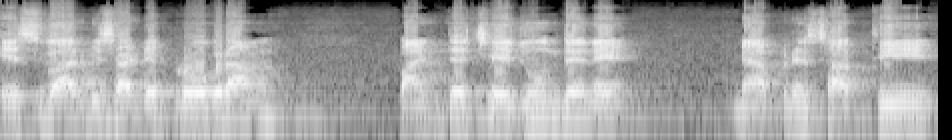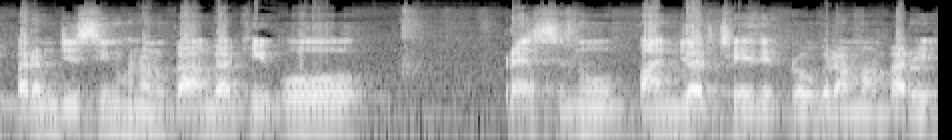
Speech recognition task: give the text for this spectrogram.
ਇਸ ਵਾਰ ਵੀ ਸਾਡੇ ਪ੍ਰੋਗਰਾਮ 5 ਤੇ 6 ਜੂਨ ਦੇ ਨੇ। ਮੈਂ ਆਪਣੇ ਸਾਥੀ ਪਰਮਜੀਤ ਸਿੰਘ ਹੁਣਾਂ ਨੂੰ ਕਹਾਂਗਾ ਕਿ ਉਹ ਪ੍ਰੈਸ ਨੂੰ 5 ਔਰ 6 ਦੇ ਪ੍ਰੋਗਰਾਮਾਂ ਬਾਰੇ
